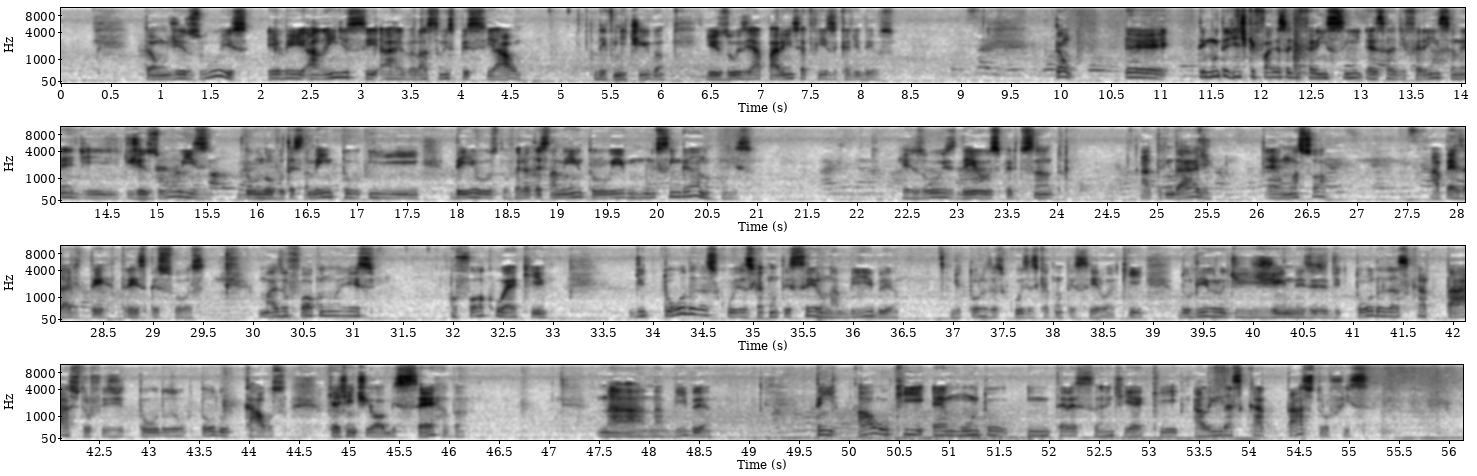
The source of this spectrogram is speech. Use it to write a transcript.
Então, Jesus, ele além de ser a revelação especial definitiva, Jesus é a aparência física de Deus. Então, é, tem muita gente que faz essa diferença, essa diferença né, de, de, Jesus do Novo Testamento e Deus do Velho Testamento e muitos se enganam com isso. Jesus, Deus, Espírito Santo, a Trindade é uma só, apesar de ter três pessoas. Mas o foco não é esse. O foco é que de todas as coisas que aconteceram na Bíblia, de todas as coisas que aconteceram aqui, do livro de Gênesis, de todas as catástrofes, de todo, todo o caos que a gente observa na, na Bíblia, tem algo que é muito interessante é que além das catástrofes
